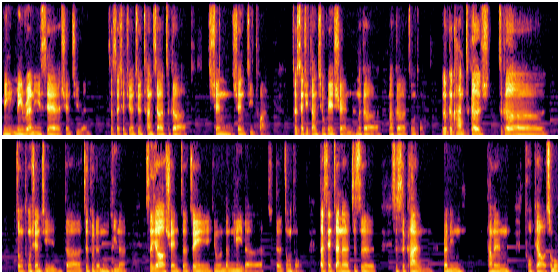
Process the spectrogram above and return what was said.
名名人一些选举人，这些选举人就参加这个选选举团，这个选举团就会选那个那个总统。如果看这个这个总统选举的制度的目的呢，是要选择最有能力的的总统。但现在呢，只是只是看人民他们投票什么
